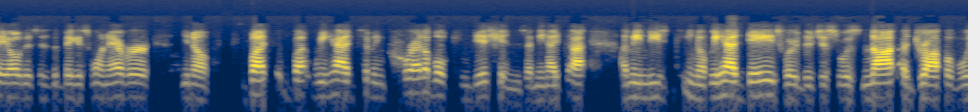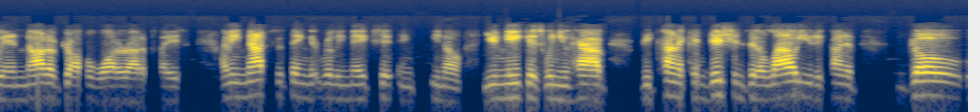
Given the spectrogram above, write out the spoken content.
say, oh, this is the biggest one ever, you know, but but we had some incredible conditions. I mean, I, I I mean these you know we had days where there just was not a drop of wind, not a drop of water out of place. I mean that's the thing that really makes it you know unique is when you have the kind of conditions that allow you to kind of go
